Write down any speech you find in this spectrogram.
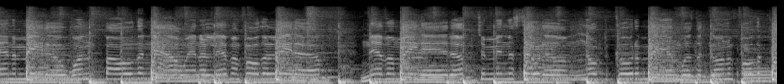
animator, one for the now and eleven for the later. Never made it up to Minnesota. North Dakota man with a gun for the.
